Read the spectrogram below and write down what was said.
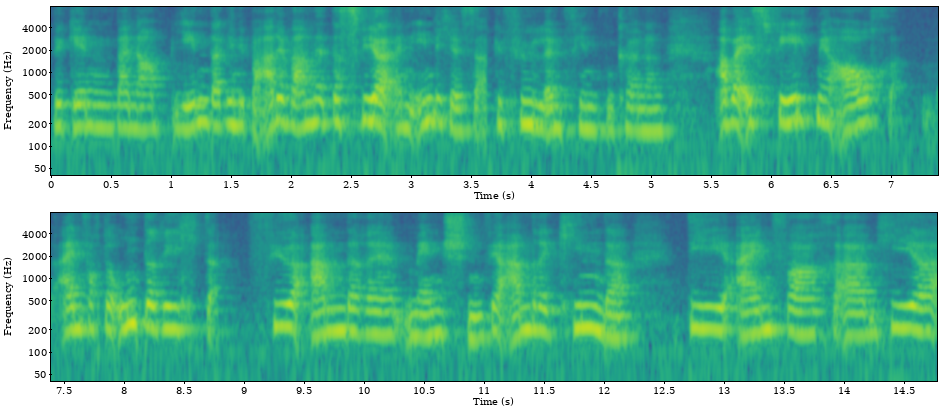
Wir gehen beinahe jeden Tag in die Badewanne, dass wir ein ähnliches Gefühl empfinden können aber es fehlt mir auch einfach der Unterricht für andere Menschen, für andere Kinder, die einfach äh, hier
